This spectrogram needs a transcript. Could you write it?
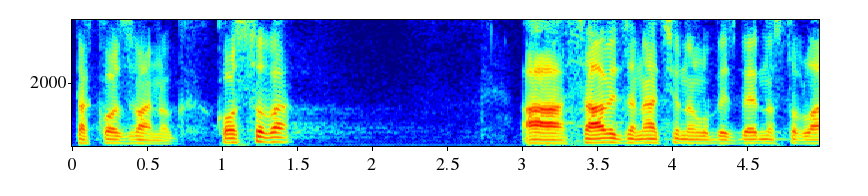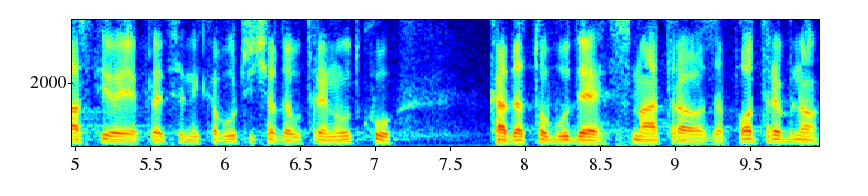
takozvanog Kosova, a Savet za nacionalnu bezbednost ovlastio je predsjednika Vučića da u trenutku kada to bude smatrao za potrebno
